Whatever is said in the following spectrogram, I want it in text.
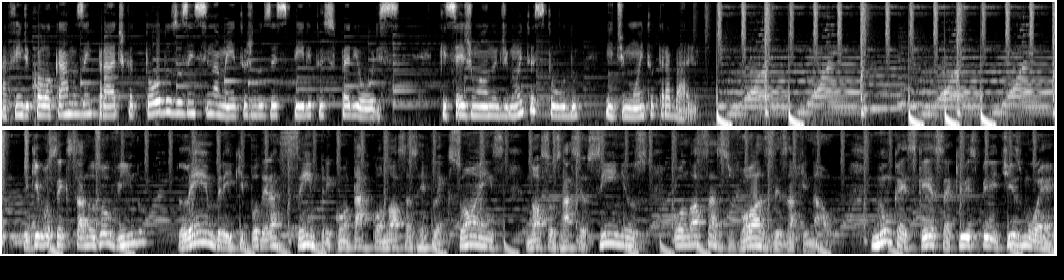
a fim de colocarmos em prática todos os ensinamentos dos espíritos superiores. Que seja um ano de muito estudo e de muito trabalho. E que você que está nos ouvindo, lembre que poderá sempre contar com nossas reflexões, nossos raciocínios, com nossas vozes, afinal. Nunca esqueça que o Espiritismo é,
